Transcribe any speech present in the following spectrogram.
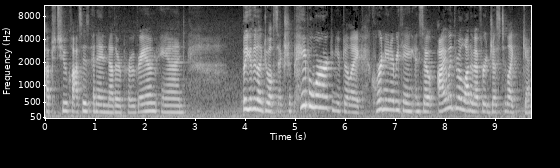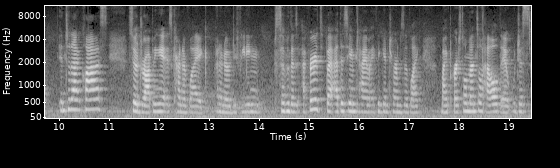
up to two classes in another program. And but you have to like do all this extra paperwork and you have to like coordinate everything. And so I went through a lot of effort just to like get into that class. So dropping it is kind of like, I don't know, defeating some of those efforts. But at the same time, I think in terms of like my personal mental health. It just,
